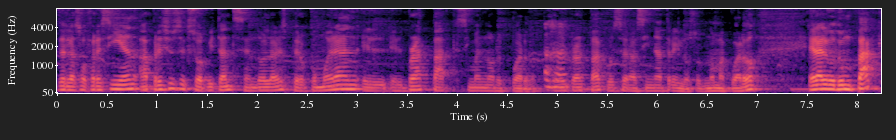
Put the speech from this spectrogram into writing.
te las ofrecían a precios exorbitantes en dólares, pero como eran el, el Brad Pack, si mal no recuerdo. El Brad Pack, o ese era Sinatra y los otros, no me acuerdo. Era algo de un pack.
